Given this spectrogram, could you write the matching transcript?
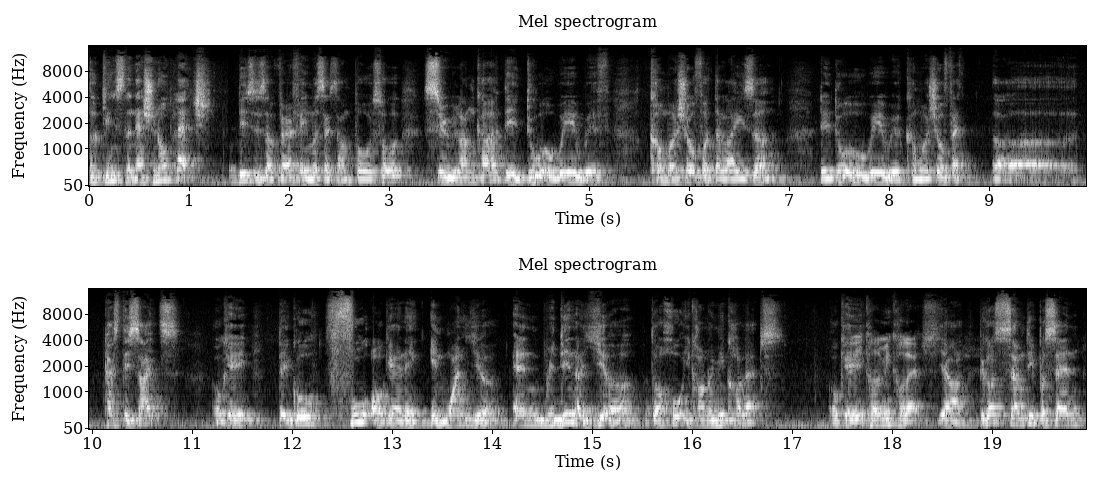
against the National Pledge. This is a very famous example. So Sri Lanka, they do away with commercial fertilizer, they do away with commercial fat, uh, pesticides. Okay, they go full organic in one year, and within a year, the whole economy collapsed. Okay, the economy collapse. yeah, because seventy percent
